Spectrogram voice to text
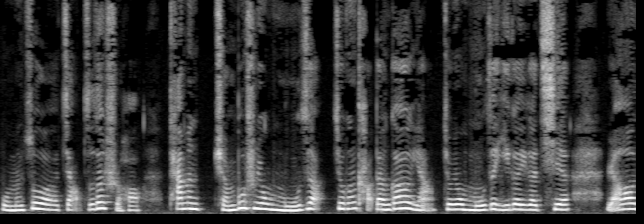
我们做饺子的时候，他们全部是用模子，就跟烤蛋糕一样，就用模子一个一个切，然后。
